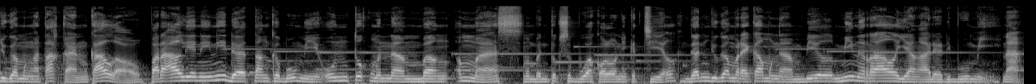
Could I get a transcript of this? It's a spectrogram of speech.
juga mengatakan kalau para alien ini datang ke bumi untuk menambang emas, membentuk sebuah koloni kecil dan juga mereka mengambil mineral yang ada di bumi. Nah,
